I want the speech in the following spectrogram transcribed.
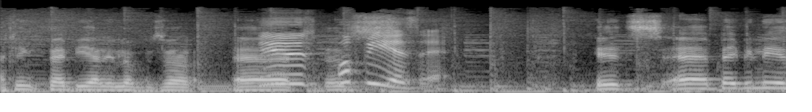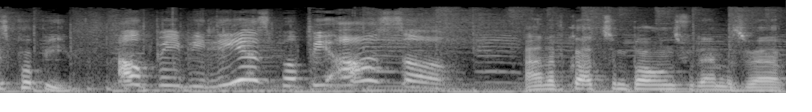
I think Baby Ellie loves as well. Uh, Whose puppy is it? It's uh, Baby Leah's puppy. Oh, baby Leah's puppy. Awesome. And I've got some bones for them as well.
